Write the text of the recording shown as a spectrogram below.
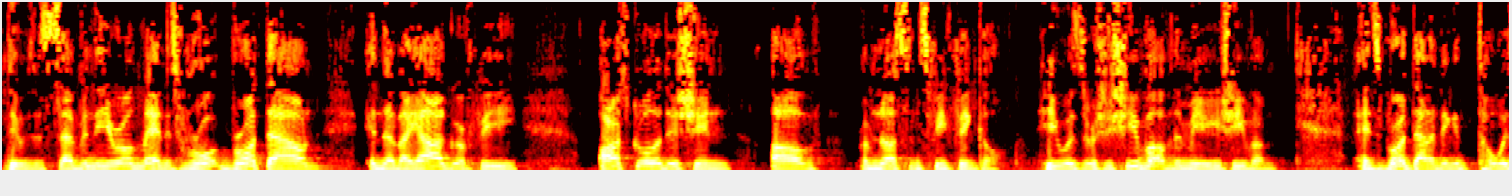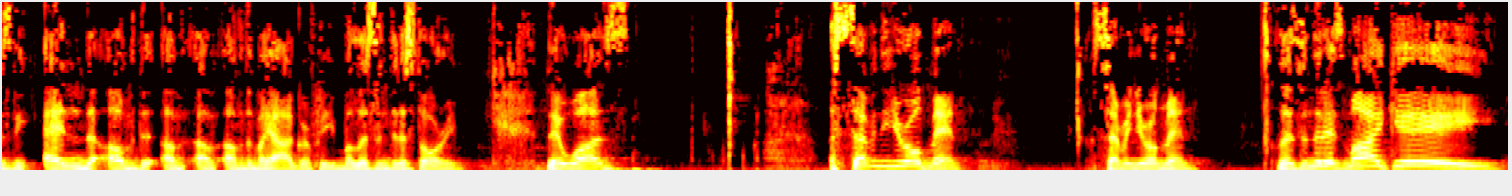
There was a 70 year old man. It's brought down in the biography, ArtScroll edition of Rav Tzvi Finkel. He was the Rosh Yeshiva of the Mir Yeshiva. It's brought down, I think, towards the end of the, of, of, of the biography. But listen to the story. There was a 70 year old man. Seven year old man. Listen to this, Mikey.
